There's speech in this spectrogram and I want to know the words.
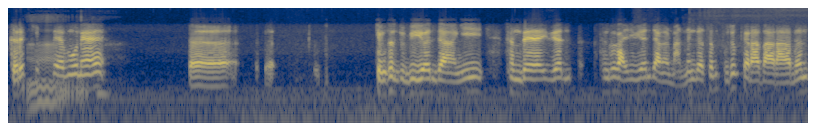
그렇기 아. 때문에 어, 경선준비위원장이 선대위원 선거관리위원장을 맡는 것은 부적절하다라는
